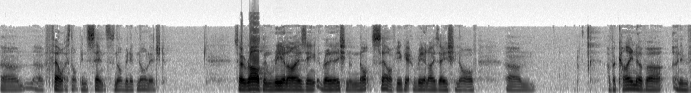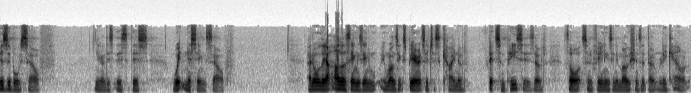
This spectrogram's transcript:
um, uh, felt, has not been sensed, has not been acknowledged. So rather than realizing realization of not self, you get realization of um, of a kind of a, an invisible self. You know, this this this witnessing self. And all the other things in, in one's experience are just kind of bits and pieces of thoughts and feelings and emotions that don't really count.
